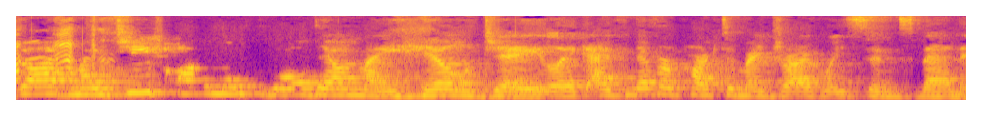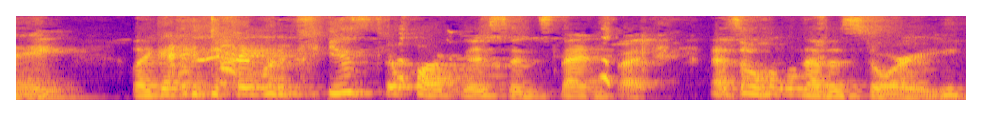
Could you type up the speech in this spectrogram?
God, my Jeep almost rolled down my hill, Jay. Like I've never parked in my driveway since then, eh? Like I, I refuse to park there since then, but that's a whole nother story.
